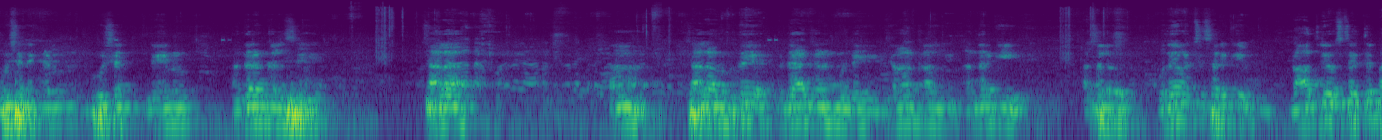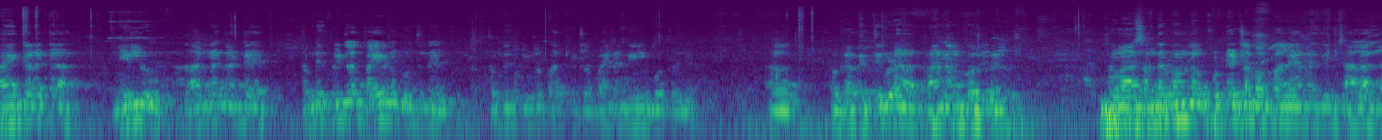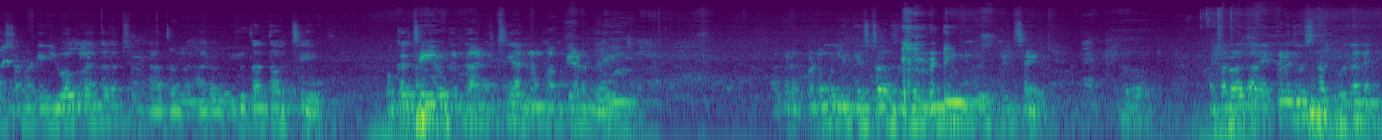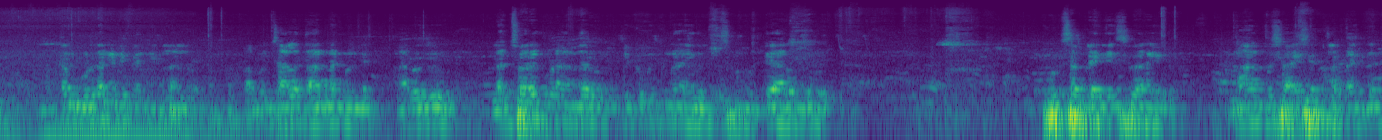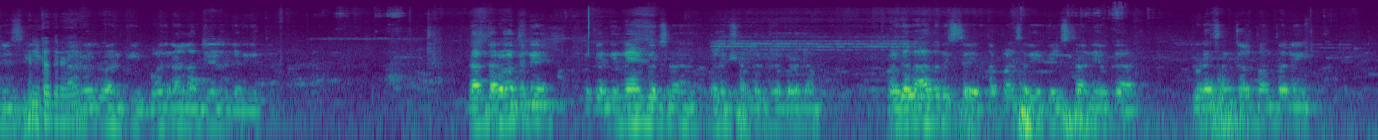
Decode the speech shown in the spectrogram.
భూషణ్ ఎక్కడ భూషణ్ నేను అందరం కలిసి చాలా చాలా హృదయ హృదయకరంగా ఉండే జవహర్ కాలనీ అందరికీ అసలు ఉదయం వచ్చేసరికి రాత్రి వస్తే అయితే భయంకరంగా నీళ్ళు దారుణంగా అంటే తొమ్మిది ఫీట్ల పైన పోతున్నాయి అనుకుంటా. తొమ్మిది ఫీట్ల పది ఫీట్ల పైన నీళ్ళు పోతున్నాయి. ఒక వ్యక్తి కూడా ప్రాణాలు కోల్పోయారు సో ఆ సందర్భంలో ఫుడ్ ఎట్లా పంపాలి అనేది చాలా కష్టపడి యువకులందరూ వచ్చారు నాతో ఆ రోజు యూత్ అంతా వచ్చి ఒకరి చెయ్యి ఒకరు దాటించి అన్నం పంపించడం జరిగింది. అక్కడ కొండపల్లి గెస్ట్ హౌస్ నుండి ఇటు సైడ్ ఆ తర్వాత ఎక్కడ చూసినా బురదనే. మొత్తం బురద నిండిపోయింది ఇళ్ళల్లో పాపం చాలా దారుణంగా ఉండే. ఆ రోజు లంచ్ వరకు కూడా అందరూ బిక్కున ఎదురు చూసుకుని ఉంటే ఆ రోజు ఫుడ్ సప్లై చేసి వారి మా అంత శాయశక్తుల ప్రయత్నం చేసి ఆ రోజు వారికి భోజనాలు అందజేయడం జరిగింది. దాని తర్వాతనే ఒక నిర్ణయానికి వచ్చిన ఎలక్షన్లో నిలబడడం. ప్రజలు ఆదరిస్తే తప్పనిసరిగా గెలుస్తా అనే ఒక దృఢ సంకల్పంతో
